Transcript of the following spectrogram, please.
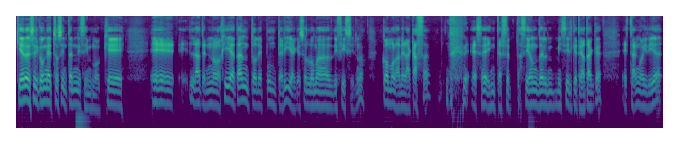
Quiero decir con esto sin tecnicismo que eh, la tecnología tanto de puntería, que eso es lo más difícil, ¿no? como la de la caza, esa interceptación del misil que te ataca, están hoy día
